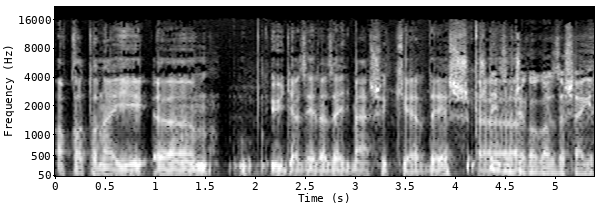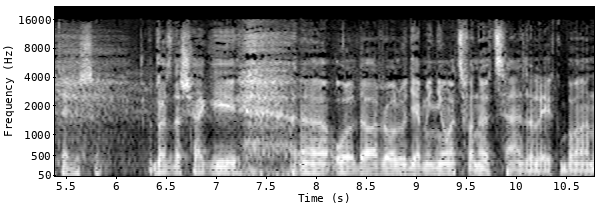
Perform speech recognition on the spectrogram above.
A katonai ügy azért az egy másik kérdés. Most nézzük csak a gazdasági először. Gazdasági oldalról ugye mi 85%-ban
